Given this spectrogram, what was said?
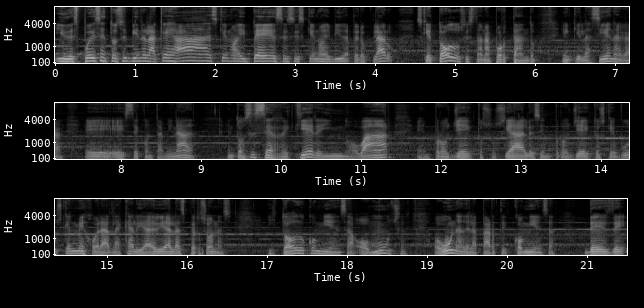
Y después entonces viene la queja, ah, es que no hay peces, es que no hay vida, pero claro, es que todos están aportando en que la ciénaga eh, esté contaminada. Entonces se requiere innovar en proyectos sociales, en proyectos que busquen mejorar la calidad de vida de las personas. Y todo comienza, o muchas, o una de la parte comienza desde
